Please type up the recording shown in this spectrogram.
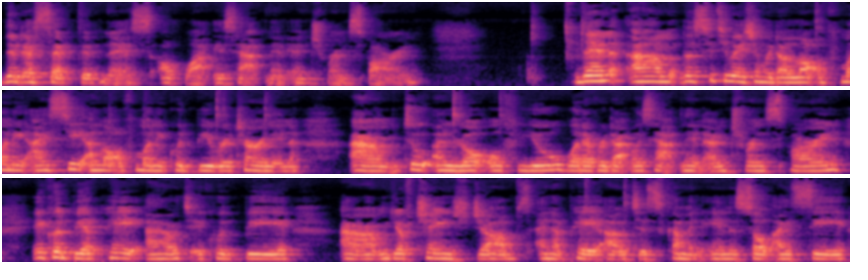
the deceptiveness of what is happening and transpiring. Then um, the situation with a lot of money, I see a lot of money could be returning um, to a lot of you, whatever that was happening and transpiring. It could be a payout. It could be um, you've changed jobs and a payout is coming in. So I see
